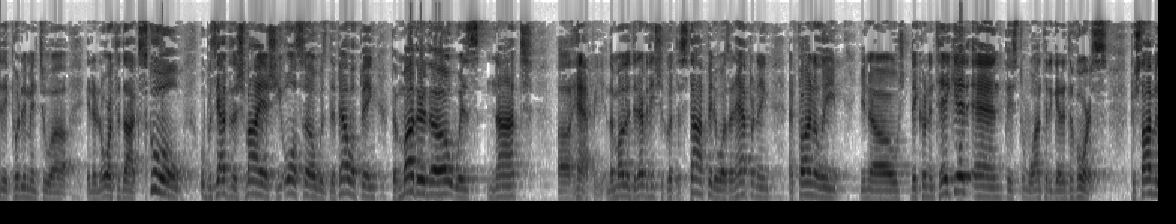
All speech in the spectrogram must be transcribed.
they put him into a, in an Orthodox school. She also was developing. The mother, though, was not, uh, happy. And the mother did everything she could to stop it. It wasn't happening. And finally, you know, they couldn't take it and they wanted to get a divorce. And after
